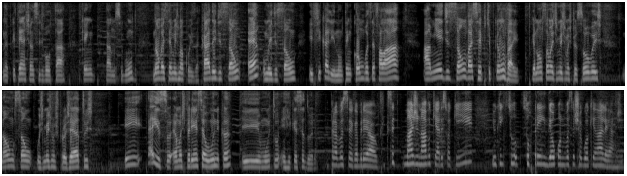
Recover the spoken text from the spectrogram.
né? Porque tem a chance de voltar. Quem tá no segundo, não vai ser a mesma coisa. Cada edição é uma edição e fica ali. Não tem como você falar, ah, a minha edição vai se repetir, porque não vai. Porque não são as mesmas pessoas, não são os mesmos projetos. E é isso, é uma experiência única e muito enriquecedora. Pra você, Gabriel, o que, você imaginava que era isso aqui e o que, te sur- surpreendeu quando você chegou aqui na Alerj?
